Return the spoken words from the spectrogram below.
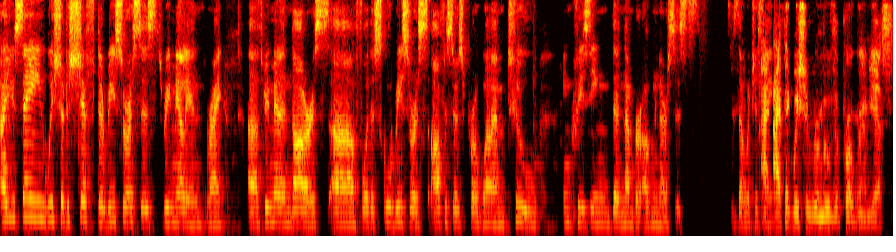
are you saying we should shift the resources, 3 million, right? Uh, $3 million uh, for the school resource officers program to increasing the number of nurses? Is that what you're I, saying? I think we should remove the program, yes.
